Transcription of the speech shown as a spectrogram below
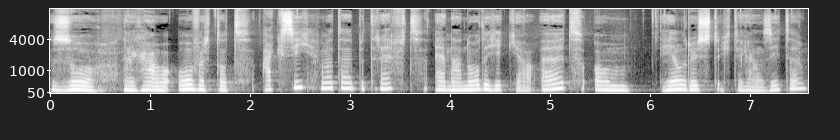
Zo, dan gaan we over tot actie wat dat betreft. En dan nodig ik jou uit om heel rustig te gaan zitten.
